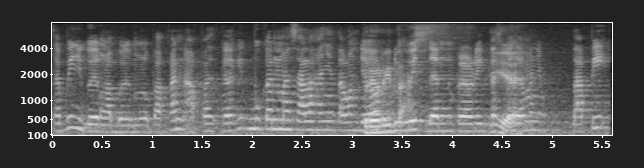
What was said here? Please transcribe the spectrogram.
tapi juga nggak boleh melupakan apa lagi bukan masalah hanya tanggung jawab Prioritas. duit dan prioritas Iya. macam tapi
